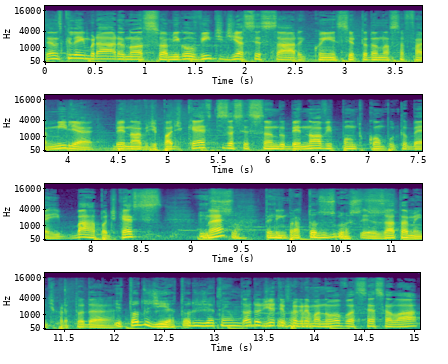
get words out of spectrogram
Temos que lembrar o nosso amigo ouvinte de acessar e conhecer toda a nossa família B9 de podcasts, acessando b9.com.br né? Isso, tem, Tem- pra todos os gostos. Exatamente, para toda... E todo dia, todo dia tem um. Todo dia tem coisa programa novo, acessa lá,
